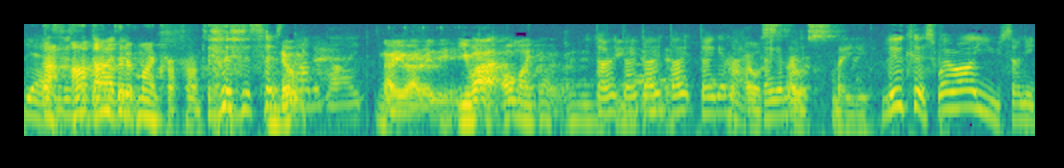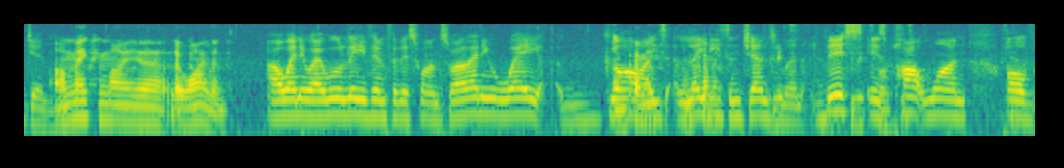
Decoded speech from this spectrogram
Yeah, Dan, says I, the guy I'm good that. at Minecraft, aren't I? says Nope. the guy that died. No, you are really. You are. Oh my god. Why did Don't, don't, don't, don't, don't get mad. I will, Don't get I will mad. slay you. Lucas, where are you, Sunny Jim? I'm making my uh, little island. Oh, anyway, we'll leave him for this one. So, well, anyway, guys, I'm ladies coming. and gentlemen, Give this give is part one of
